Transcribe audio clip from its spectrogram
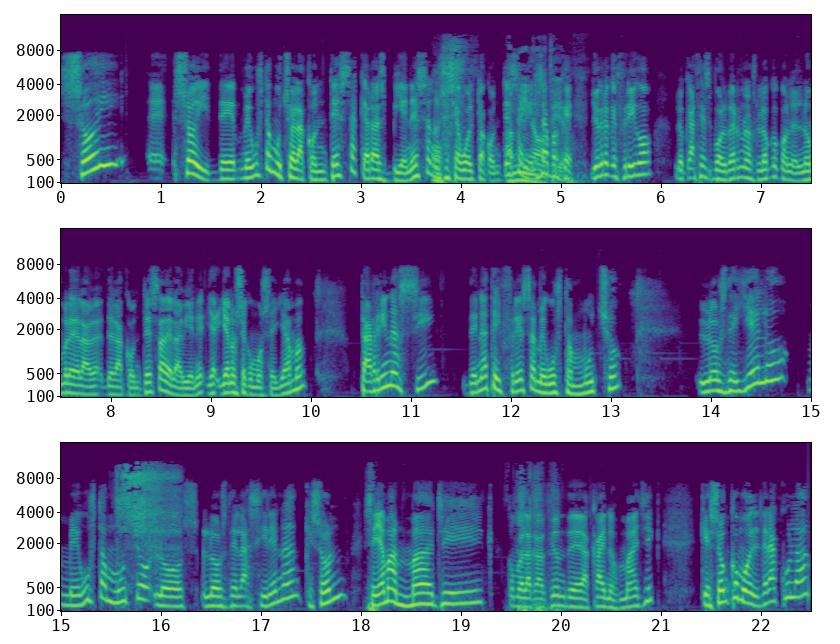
Soy, eh, soy de, me gusta mucho la Contesa, que ahora es vienesa, no Uf, sé si ha vuelto a Contesa, vienesa, no, porque yo creo que Frigo lo que hace es volvernos loco con el nombre de la, de la Contesa, de la vienesa, ya, ya no sé cómo se llama. Tarrinas sí, de nata y fresa me gustan mucho. Los de hielo me gustan mucho los, los de la sirena, que son, se llaman Magic, como la canción de A Kind of Magic, que son como el Drácula,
